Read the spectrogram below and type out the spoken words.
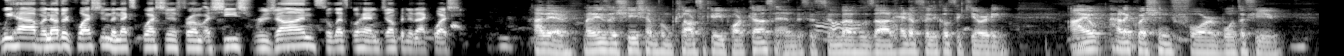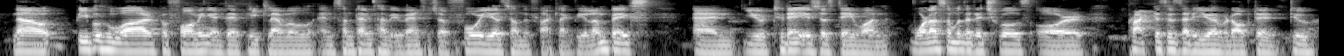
We have another question. The next question is from Ashish Rajan. So let's go ahead and jump into that question. Hi there. My name is Ashish. I'm from Cloud Security Podcast, and this is Simba, who's our head of physical security. I had a question for both of you. Now, people who are performing at their peak level and sometimes have events which are four years down the track, like the Olympics, and you today is just day one. What are some of the rituals or practices that you have adopted to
